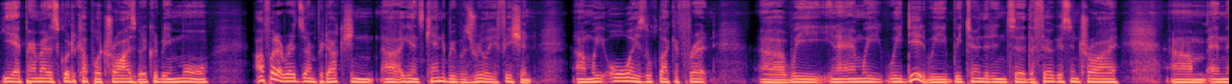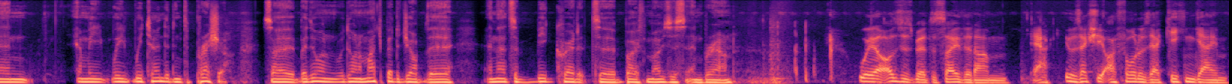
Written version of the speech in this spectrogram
Yeah, Parramatta scored a couple of tries, but it could have been more. I thought our red zone production uh, against Canterbury was really efficient. Um, we always looked like a threat. Uh, we, you know, and we we did. We we turned it into the Ferguson try, um, and then and we, we we turned it into pressure. So we're doing we're doing a much better job there, and that's a big credit to both Moses and Brown. Well, I was just about to say that um, our, it was actually I thought it was our kicking game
